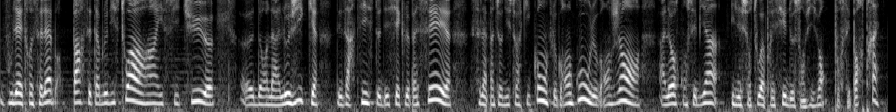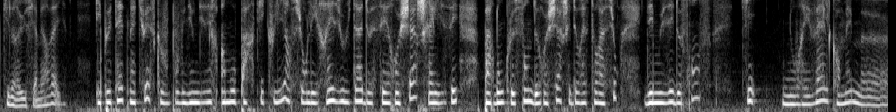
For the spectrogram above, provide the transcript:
voulait être célèbre par ses tableaux d'histoire. Hein. Il se situe euh, euh, dans la logique des artistes des siècles passés. C'est la peinture d'histoire qui compte, le grand goût, le grand genre, alors qu'on sait bien, il est surtout apprécié de son vivant pour ses portraits, qu'il réussit à merveille. Et peut-être, Mathieu, est-ce que vous pouvez nous dire un mot particulier sur les résultats de ces recherches réalisées par donc le Centre de recherche et de restauration des musées de France, qui nous révèle quand même... Euh,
